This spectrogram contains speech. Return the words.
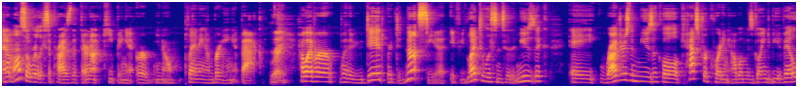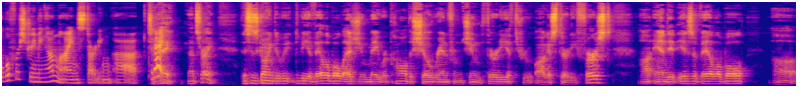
And I'm also really surprised that they're not keeping it or, you know, planning on bringing it back. Right. However, whether you did or did not see it, if you'd like to listen to the music, a Rogers the Musical cast recording album is going to be available for streaming online starting uh, today. Today. That's right. This is going to be, to be available, as you may recall. The show ran from June 30th through August 31st, uh, and it is available uh,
